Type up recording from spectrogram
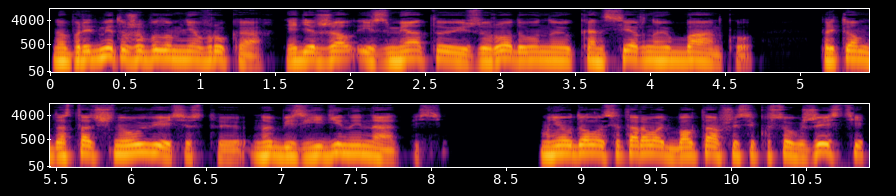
Но предмет уже был у меня в руках. Я держал измятую, изуродованную консервную банку, притом достаточно увесистую, но без единой надписи. Мне удалось оторвать болтавшийся кусок жести,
